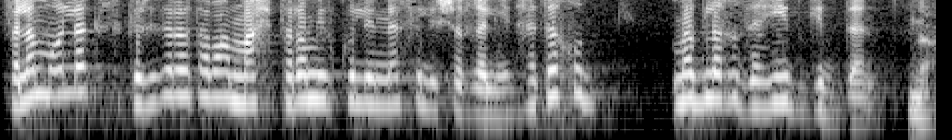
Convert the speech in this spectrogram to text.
فلما أقول لك سكرتيرة طبعا مع احترامي لكل الناس اللي شغالين هتاخد مبلغ زهيد جدا. نعم.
